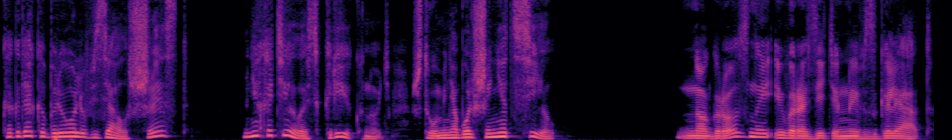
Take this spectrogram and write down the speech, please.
Когда кабриоль взял шест, мне хотелось крикнуть, что у меня больше нет сил. Но грозный и выразительный взгляд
